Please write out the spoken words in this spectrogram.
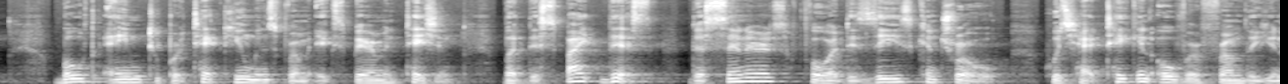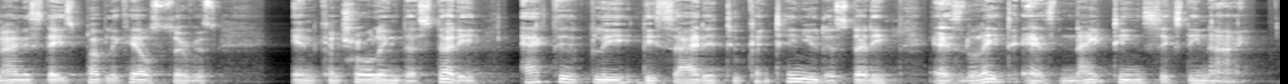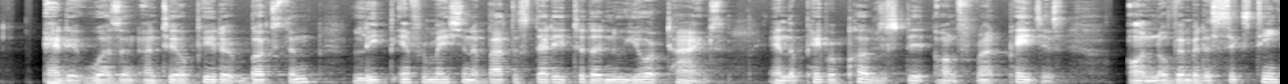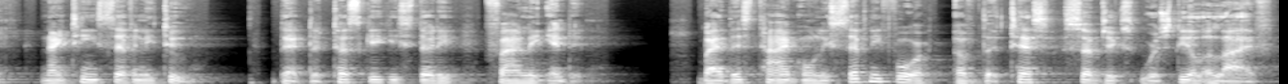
Both aimed to protect humans from experimentation, but despite this, the Centers for Disease Control, which had taken over from the United States Public Health Service in controlling the study, actively decided to continue the study as late as 1969. And it wasn't until Peter Buxton leaked information about the study to the New York Times and the paper published it on front pages on November the 16th, 1972, that the Tuskegee study finally ended. By this time, only 74 of the test subjects were still alive.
